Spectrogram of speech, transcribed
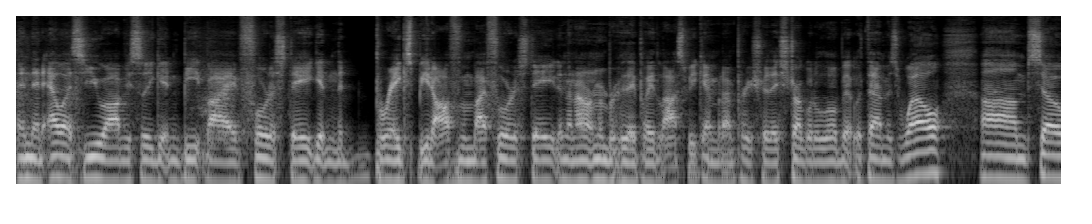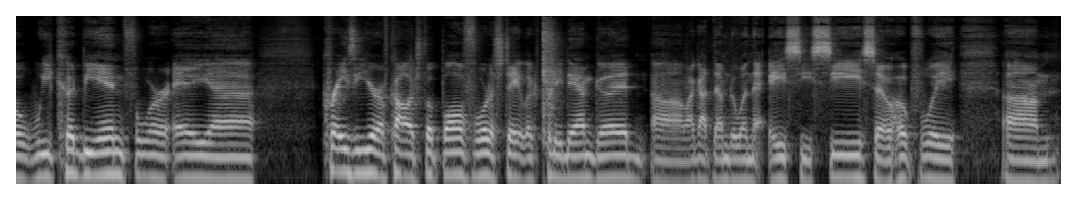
and then LSU obviously getting beat by Florida State, getting the brakes beat off of them by Florida State. And then I don't remember who they played last weekend, but I'm pretty sure they struggled a little bit with them as well. Um, so we could be in for a. Uh, crazy year of college football. Florida State looked pretty damn good. Um, I got them to win the ACC, so hopefully um,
